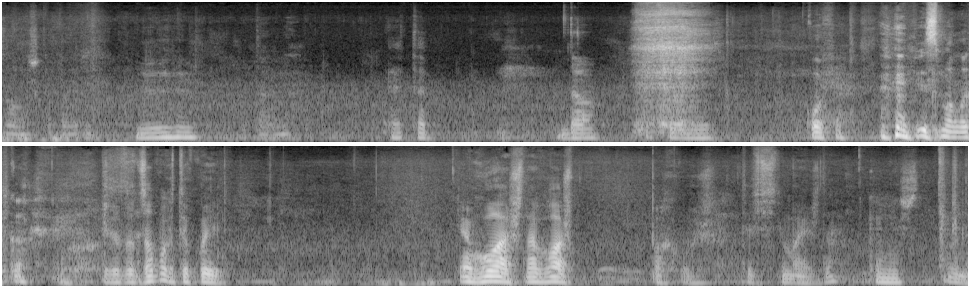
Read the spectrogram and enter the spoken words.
Солнышко, подожди. Мгм, Это Да. Кофе без молока. Это тот запах такой. Гуаш, на гуаш похож. Ты все снимаешь, да? Конечно. Ну.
